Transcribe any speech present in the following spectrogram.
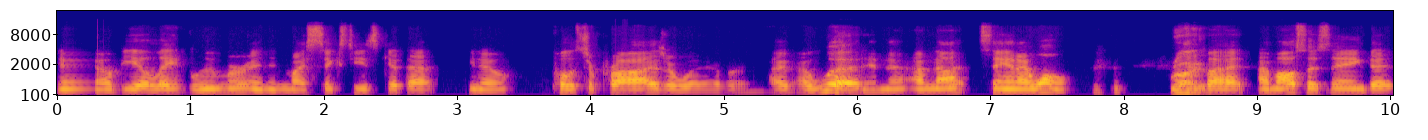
know, be a late bloomer and in my 60s get that, you know, Pulitzer Prize or whatever. I, I would, and I'm not saying I won't. Right. but I'm also saying that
